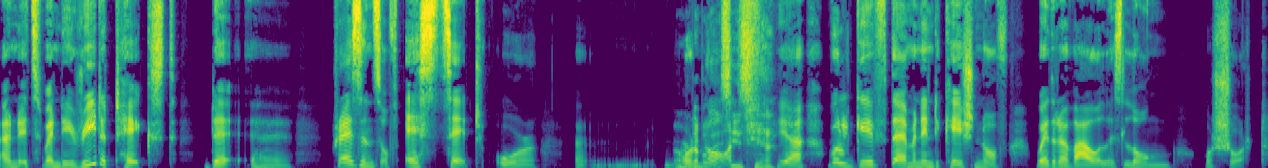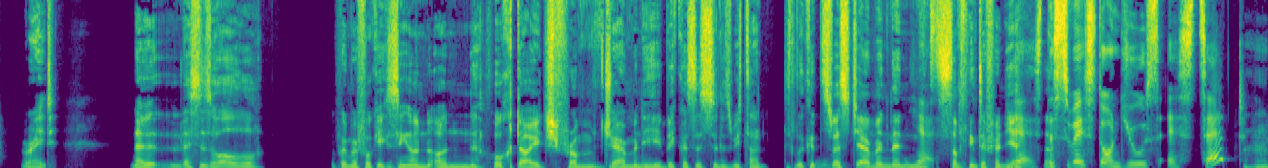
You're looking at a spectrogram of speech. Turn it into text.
and it's when they read a text, the uh, presence of sz or uh, Or or, not, Ss, yeah. will give them an indication of whether a vowel is long or short. Right. Now, this is all when we're focusing on, on Hochdeutsch from Germany, because as soon as we start to look at Swiss German, then Yes. it's something different. Yeah. Yes, the Swiss don't use sz, Uh-huh.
